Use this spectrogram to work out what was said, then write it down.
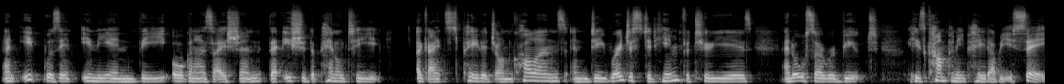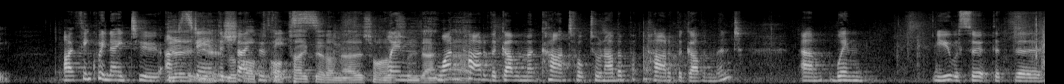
And it was, in, in the end, the organisation that issued the penalty against Peter John Collins and deregistered him for two years and also rebuked his company, PwC. I think we need to understand yeah, yeah. the Look, shape I'll, of this. I'll take that on notice. I when don't one know. part of the government can't talk to another part of the government, um, when you assert that the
